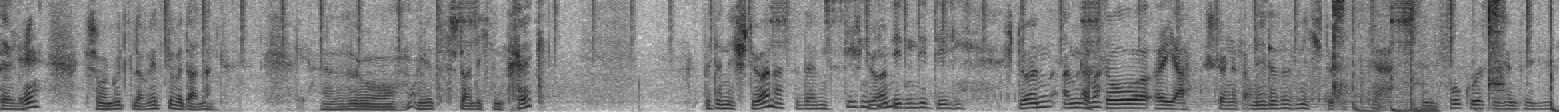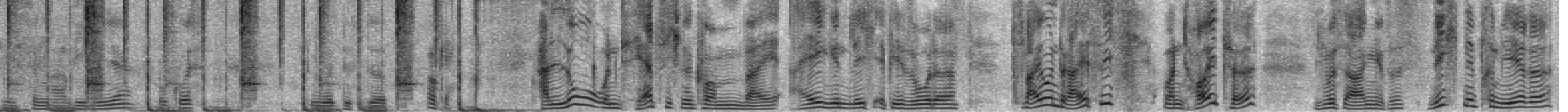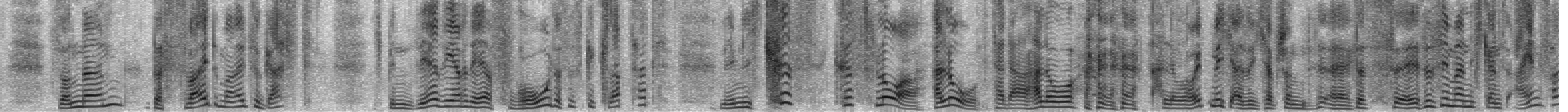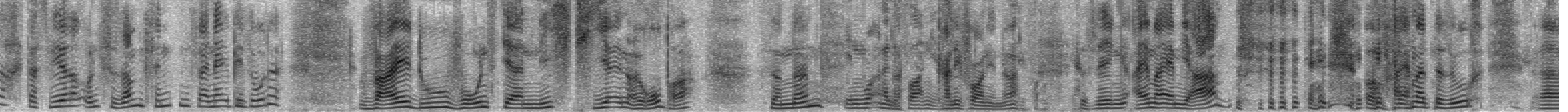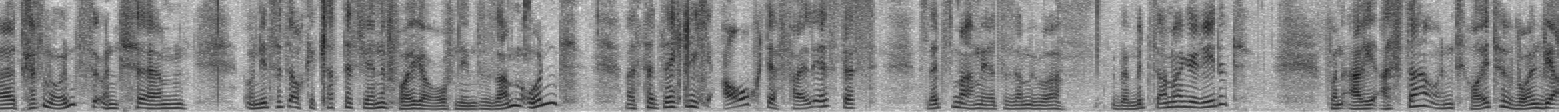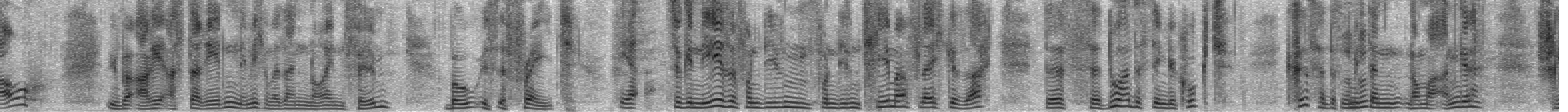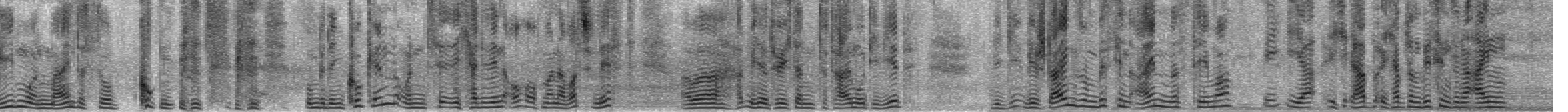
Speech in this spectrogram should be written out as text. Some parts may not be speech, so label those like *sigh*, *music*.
Sehr Okay. gut. Schon mal gut gelaufen. Jetzt gehen wir da lang. Okay. So, und jetzt starte ich den Track. Bitte nicht stören. Hast du denn Stören, Die, die, die, die. Stören Ach angemacht? so, äh, ja, stören ist auch. Nee, das ist nicht Stören. Ja, Den Fokus, den kannst du hier, siehst du mal wie. hier. Fokus. Do not disturb. Okay. Hallo und herzlich willkommen bei eigentlich Episode 32. Und heute, ich muss sagen, es ist nicht eine Premiere, sondern das zweite Mal zu Gast. Ich bin sehr, sehr, sehr froh, dass es geklappt hat. Nämlich Chris, Chris Flor. Hallo. Tada, hallo. *laughs* hallo. Freut mich. Also ich habe schon, äh, das, äh, es ist immer nicht ganz einfach, dass wir uns zusammenfinden für eine Episode, weil du wohnst ja nicht hier in Europa, sondern In woanders. Kalifornien. Kalifornien, ne? Kalifornien, ja. Deswegen einmal im Jahr *laughs* auf Heimatbesuch äh, treffen wir uns und ähm, und jetzt hat es auch geklappt, dass wir eine Folge aufnehmen zusammen und was tatsächlich auch der Fall ist, dass das letzte Mal haben wir ja zusammen über über Midsummer geredet von Ari Aster und heute wollen wir auch über Ari Aster reden, nämlich über seinen neuen Film Bo is Afraid Ja, zur Genese von diesem, von diesem Thema vielleicht gesagt, dass äh, du hattest den geguckt. Chris hattest mich dann nochmal angeschrieben und meintest so, gucken. *laughs* Unbedingt gucken. Und ich hatte den auch auf meiner Watchlist, aber hat mich natürlich dann total motiviert. Wir, wir steigen so ein bisschen ein in das Thema. ja ich habe ich hab so ein bisschen so eine ein,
